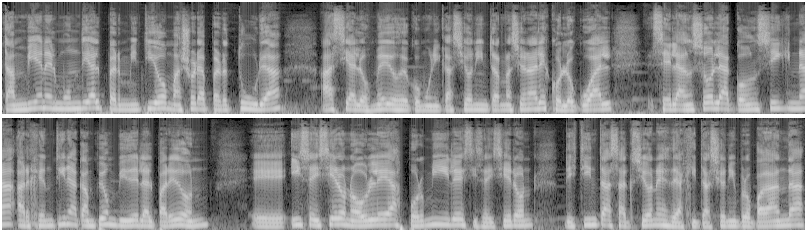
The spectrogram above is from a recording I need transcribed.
También el Mundial permitió mayor apertura hacia los medios de comunicación internacionales, con lo cual se lanzó la consigna Argentina campeón Videla al paredón eh, y se hicieron obleas por miles y se hicieron distintas acciones de agitación y propaganda,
